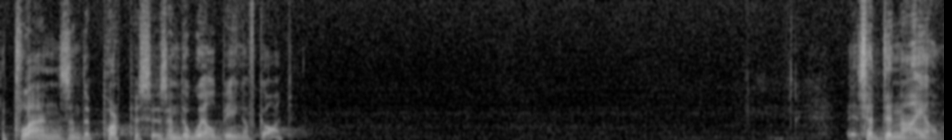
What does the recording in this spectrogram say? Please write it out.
the plans and the purposes and the well being of God. It's a denial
